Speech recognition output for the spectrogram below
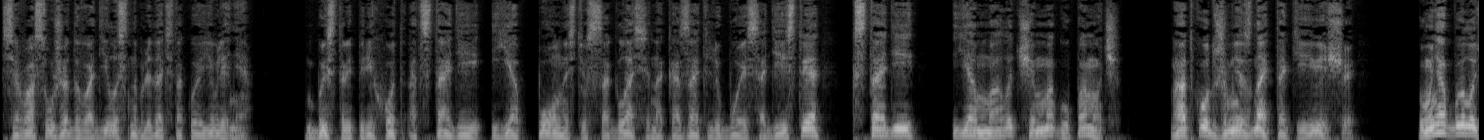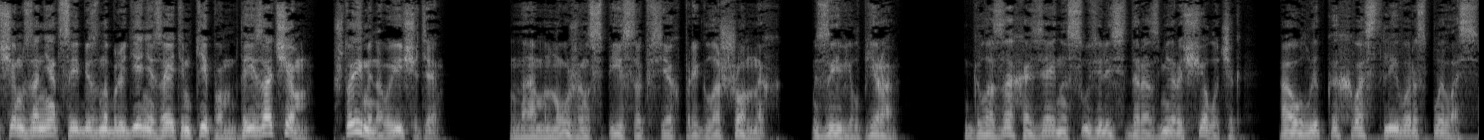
Сервасу уже доводилось наблюдать такое явление. Быстрый переход от стадии «я полностью согласен оказать любое содействие» к стадии «я мало чем могу помочь». Откуда же мне знать такие вещи? У меня было чем заняться и без наблюдения за этим типом. Да и зачем? Что именно вы ищете? Нам нужен список всех приглашенных, заявил Пьера. Глаза хозяина сузились до размера щелочек, а улыбка хвастливо расплылась.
